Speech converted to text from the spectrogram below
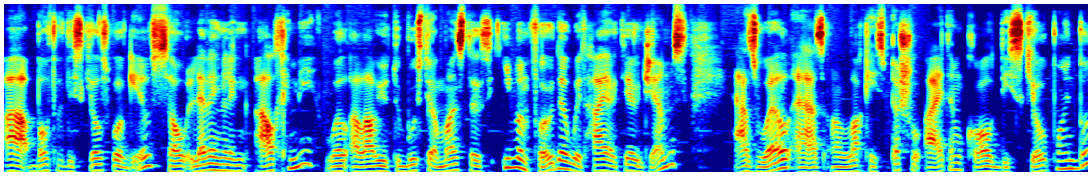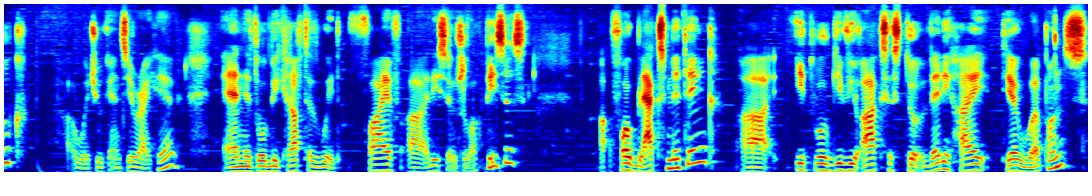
uh, both of these skills will give, so leveling alchemy will allow you to boost your monsters even further with higher tier gems, as well as unlock a special item called the skill point book, uh, which you can see right here, and it will be crafted with 5 uh, research log pieces. Uh, for blacksmithing, uh, it will give you access to very high tier weapons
